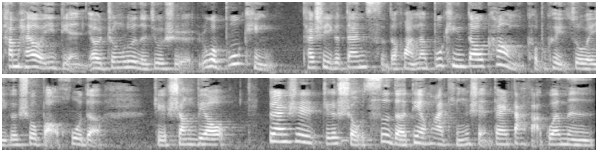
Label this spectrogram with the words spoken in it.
他们还有一点要争论的就是，如果 Booking 它是一个单词的话，那 Booking.com 可不可以作为一个受保护的？这个商标虽然是这个首次的电话庭审，但是大法官们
